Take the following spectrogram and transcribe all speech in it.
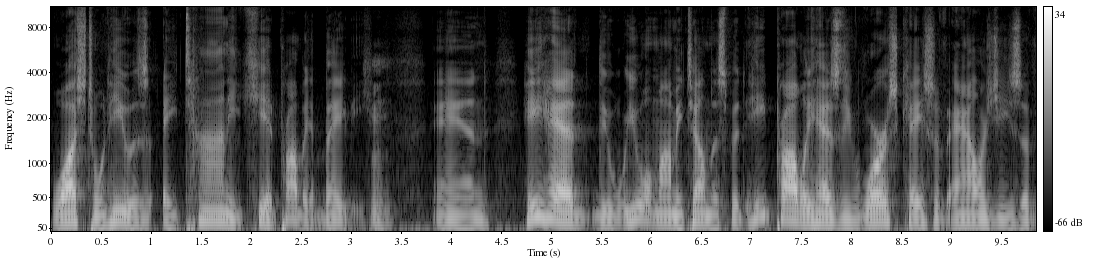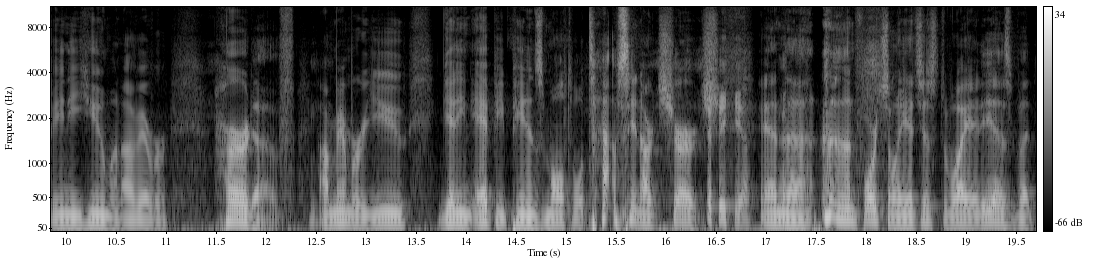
watched when he was a tiny kid, probably a baby, and he had the you won't mind me telling this, but he probably has the worst case of allergies of any human I've ever heard of. I remember you getting EpiPens multiple times in our church, Yeah. and uh, unfortunately, it's just the way it is. But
